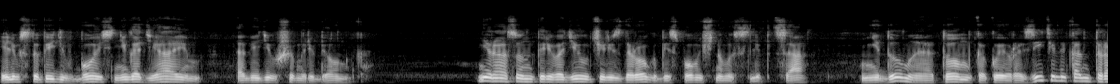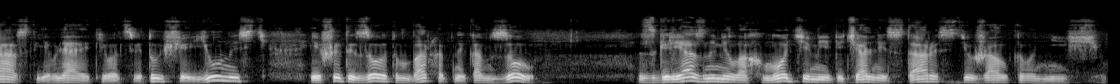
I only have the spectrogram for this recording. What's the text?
или вступить в бой с негодяем, обидевшим ребенка. Не раз он переводил через дорогу беспомощного слепца, не думая о том, какой разительный контраст являет его цветущая юность и шитый золотом бархатный камзол с грязными лохмотьями и печальной старостью жалкого нищего.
